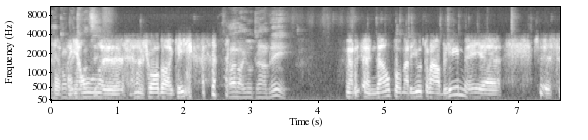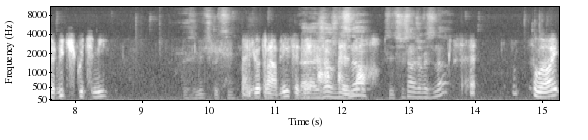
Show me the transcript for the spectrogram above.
Le euh, voyons, euh, un joueur de hockey. Ah, Mario Tremblay. Euh, non, pas Mario Tremblay, mais euh, celui de Chicoutimi. C'est lui, tu peux Mario Tremblay, c'était Georges Vézina. C'est-tu Georges Vézina? Oui,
